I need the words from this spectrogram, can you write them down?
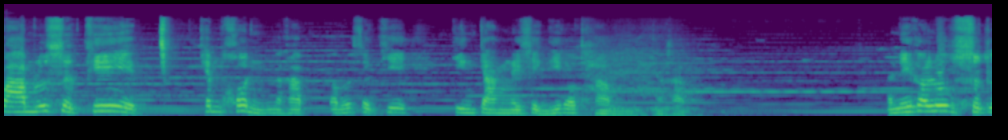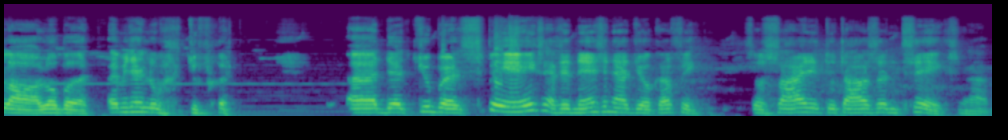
ความรู้สึกที่เข้มข้นนะครับ ความรู้สึกที่จริงจังในสิ่งที่เขาทำนะครับ อันนี้ก็รูปสุดหล่อโรเบิร์ตเอ้ยไม่ใช่โรเบิร์ตจูเบิร์ตเอ่อ The Jubert speaks at the National Geographic Society 2006 นะครับ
